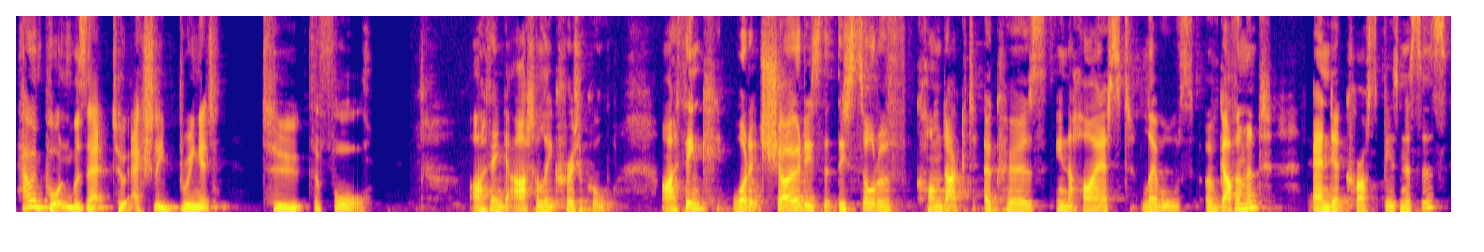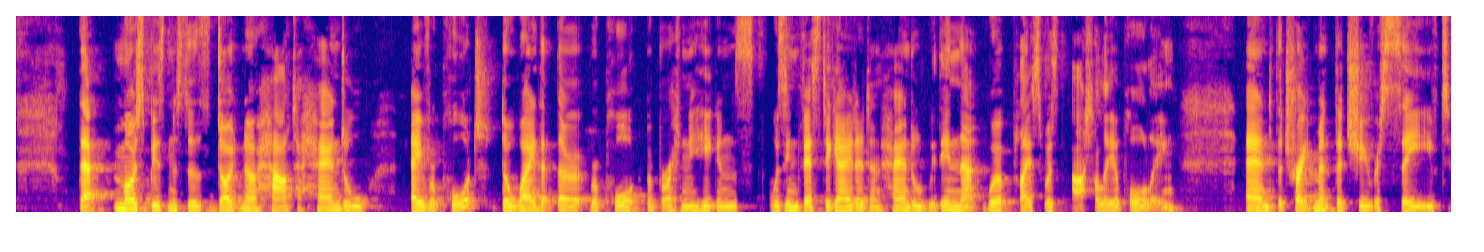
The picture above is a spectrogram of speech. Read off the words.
How important was that to actually bring it to the fore? I think utterly critical. I think what it showed is that this sort of conduct occurs in the highest levels of government and across businesses, that most businesses don't know how to handle a report. The way that the report of Brittany Higgins was investigated and handled within that workplace was utterly appalling and the treatment that she received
